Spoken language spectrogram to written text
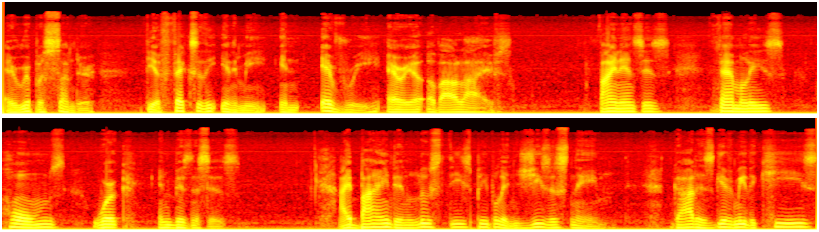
and rip asunder the effects of the enemy in every area of our lives finances, families, homes, work, and businesses. I bind and loose these people in Jesus' name. God has given me the keys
